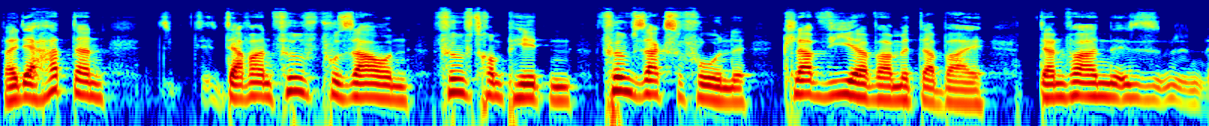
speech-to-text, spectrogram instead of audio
weil der hat dann, da waren fünf Posaunen, fünf Trompeten, fünf Saxophone, Klavier war mit dabei. Dann war ein-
